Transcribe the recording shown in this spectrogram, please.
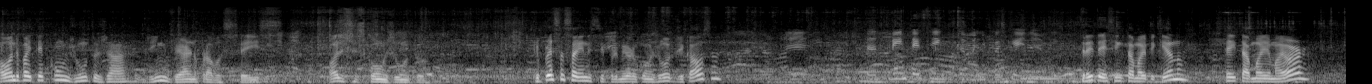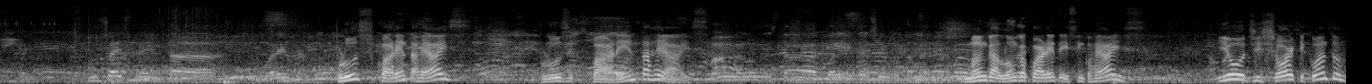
onde vai ter conjunto já de inverno para vocês. Olha esses conjuntos. Que preço está saindo esse primeiro conjunto de calça? 35 tamanho pequeno. 35 tamanho pequeno? Tem tamanho maior? Tem. Um size 30, 40. Plus 40 reais? Plus 40 reais. Manga longa está 45 tamanho normal. Manga longa 45 reais? E o de short quanto?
